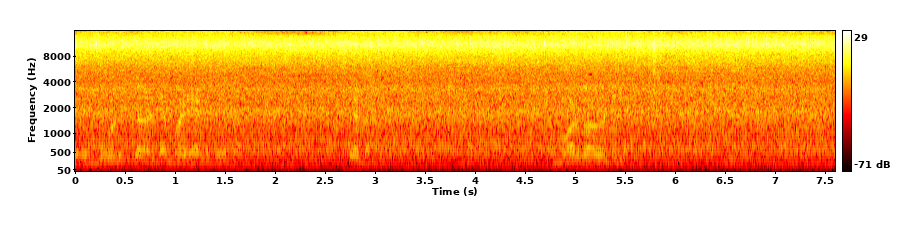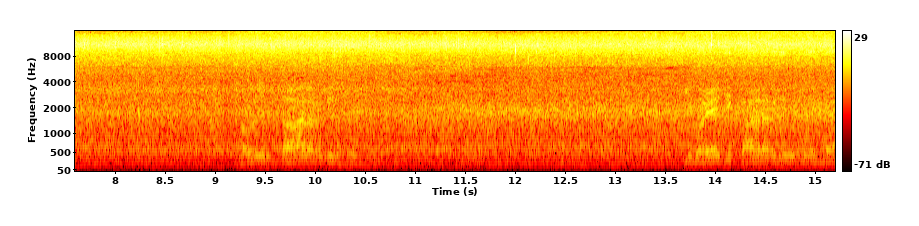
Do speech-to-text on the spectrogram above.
ഒരു മോളിക്ക് നല്ല മഴയാണ്. ഇത് കണ്ടോ? ഇത് കണ്ട? മോൾ ഭാഗം കണ്ടില്ല? അവിടെ ഒരു കാർ ഇറങ്ങി വരുന്നുണ്ട്. ഈ മഴയത്ത് ഈ കാർ ഇറങ്ങി വരുന്നത് എല്ലാ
